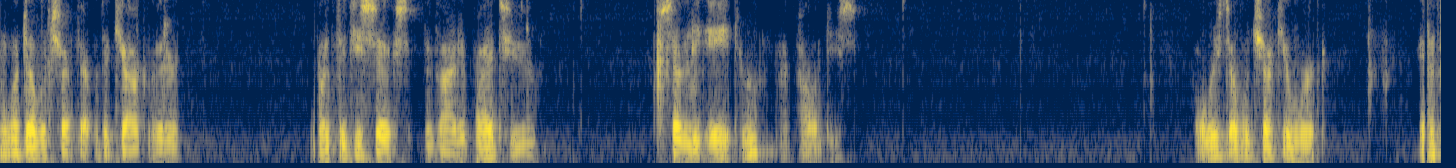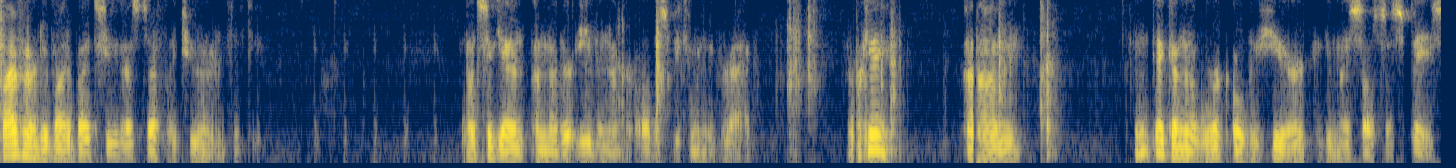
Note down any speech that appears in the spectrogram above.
And we'll double check that with the calculator. 156 divided by 2, 78. Ooh, my apologies. Always double check your work. And 500 divided by 2, that's definitely 250. Once again, another even number, always becoming a drag. Okay. Um, I think I'm going to work over here and give myself some space.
